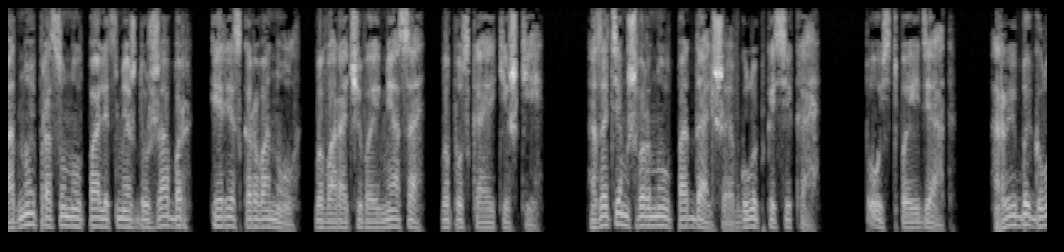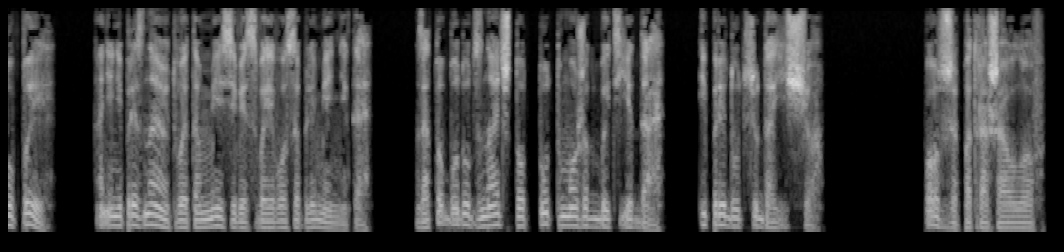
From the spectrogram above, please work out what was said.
одной просунул палец между жабр и резко рванул, выворачивая мясо, выпуская кишки. А затем швырнул подальше, вглубь косяка. Пусть поедят. Рыбы глупы. Они не признают в этом месиве своего соплеменника. Зато будут знать, что тут может быть еда, и придут сюда еще. Позже, потроша улов,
